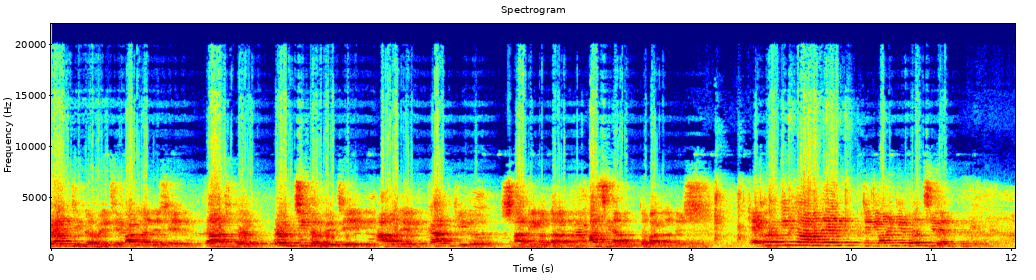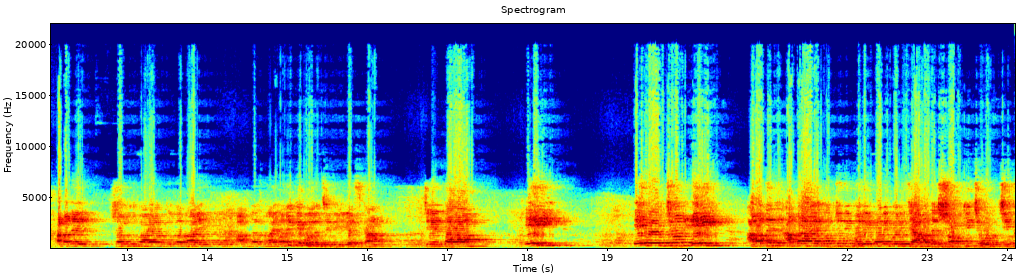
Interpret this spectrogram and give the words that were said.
রঞ্জিত হয়েছে বাংলাদেশের রাজপথ অর্জিত হয়েছে আমাদের কাঙ্ক্ষিত স্বাধীনতা হাসিনা মুক্ত বাংলাদেশ। এখনও কিন্তু আমাদের যদি অনেকে বলছিলেন, আমাদের সবুজ ভাই, আব্দুল্লাহ ভাই আব্দাস ভাই অনেকে বলেছেন, ইলিয়াস খান, যে তারা এই এই অর্জন এই আমাদের, আমরা এখন যদি বলি, মনে করি যে আমাদের সবকিছু অর্জিত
